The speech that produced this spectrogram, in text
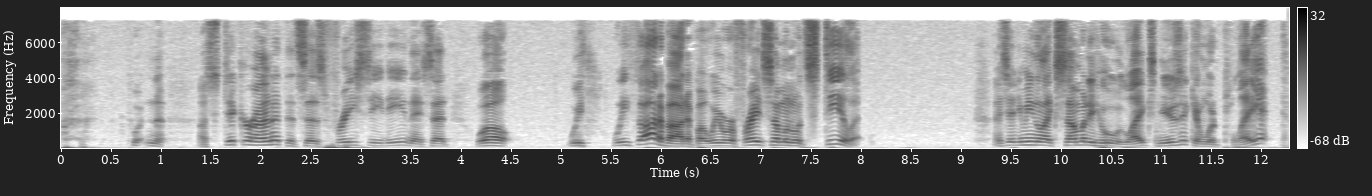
putting a, a sticker on it that says free CD? And they said, well, we we thought about it, but we were afraid someone would steal it. I said, you mean like somebody who likes music and would play it?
